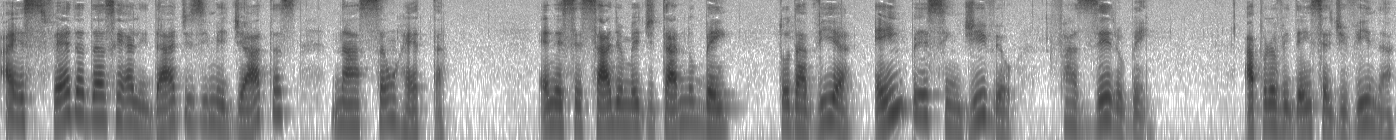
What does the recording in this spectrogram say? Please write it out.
à esfera das realidades imediatas na ação reta. É necessário meditar no bem, todavia é imprescindível fazer o bem. A providência divina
